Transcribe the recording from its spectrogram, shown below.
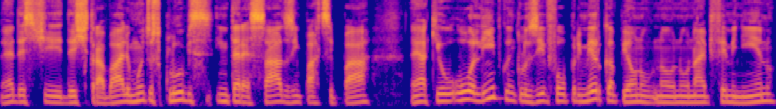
né, deste, deste trabalho, muitos clubes interessados em participar. Né? Aqui o, o, Olímpico, inclusive, foi o primeiro campeão no, no, no naipe feminino,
